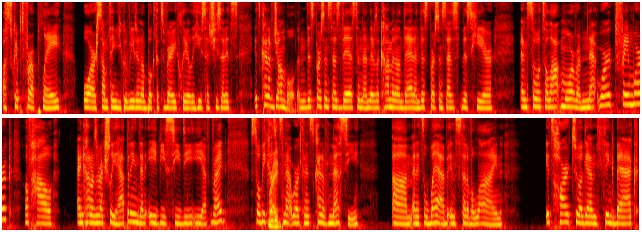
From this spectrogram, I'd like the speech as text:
a script for a play or something you could read in a book that's very clearly he said she said it's it's kind of jumbled. And this person says this and then there's a comment on that and this person says this here. And so it's a lot more of a networked framework of how encounters are actually happening than a b c d e f right? So because right. it's networked and it's kind of messy um, and it's a web instead of a line it's hard to again think back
